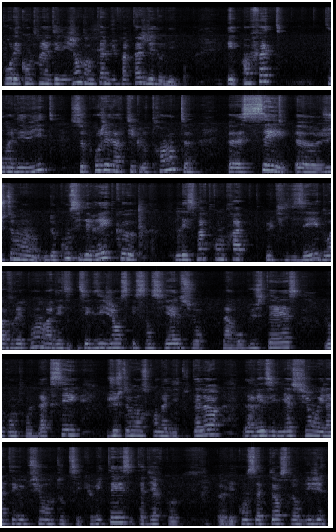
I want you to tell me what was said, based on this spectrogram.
pour les contrats intelligents dans le cadre du partage des données. Et en fait, pour aller vite, ce projet d'article 30, euh, c'est euh, justement de considérer que les smart contracts utilisés doivent répondre à des exigences essentielles sur la robustesse, le contrôle d'accès, justement ce qu'on a dit tout à l'heure, la résiliation et l'interruption en toute sécurité, c'est-à-dire que les concepteurs seraient obligés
